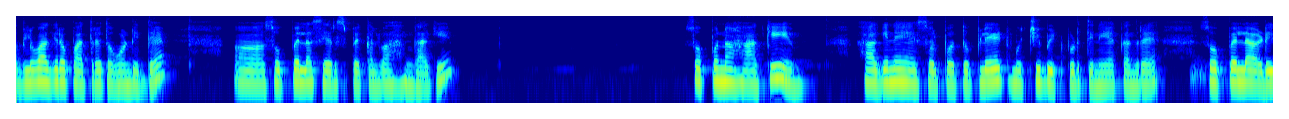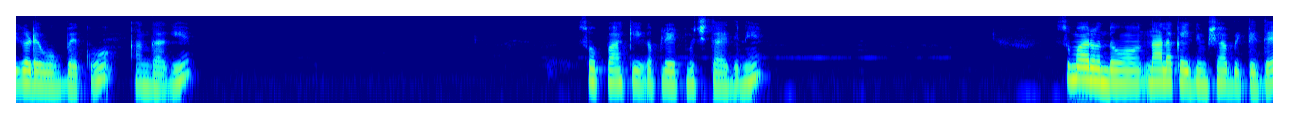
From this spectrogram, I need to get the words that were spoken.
ಅಗಲವಾಗಿರೋ ಪಾತ್ರೆ ತೊಗೊಂಡಿದ್ದೆ. ಸೊಪ್ಪೆಲ್ಲ ಸೇರಿಸ್ಬೇಕಲ್ವ ಹಾಗಾಗಿ. ಸೊಪ್ಪನ್ನು ಹಾಕಿ ಹಾಗೆಯೇ ಸ್ವಲ್ಪ ಹೊತ್ತು ಪ್ಲೇಟ್ ಮುಚ್ಚಿ ಬಿಟ್ಬಿಡ್ತೀನಿ, ಯಾಕಂದರೆ ಸೊಪ್ಪೆಲ್ಲ ಅಡಿಗಡೆ ಹೋಗಬೇಕು ಹಾಗಾಗಿ. ಸೊಪ್ಪು ಹಾಕಿ ಈಗ ಪ್ಲೇಟ್ ಮುಚ್ತಾ ಇದ್ದೀನಿ. ಸುಮಾರು ಒಂದು ನಾಲ್ಕೈದು ನಿಮಿಷ ಬಿಟ್ಟಿದ್ದೆ.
